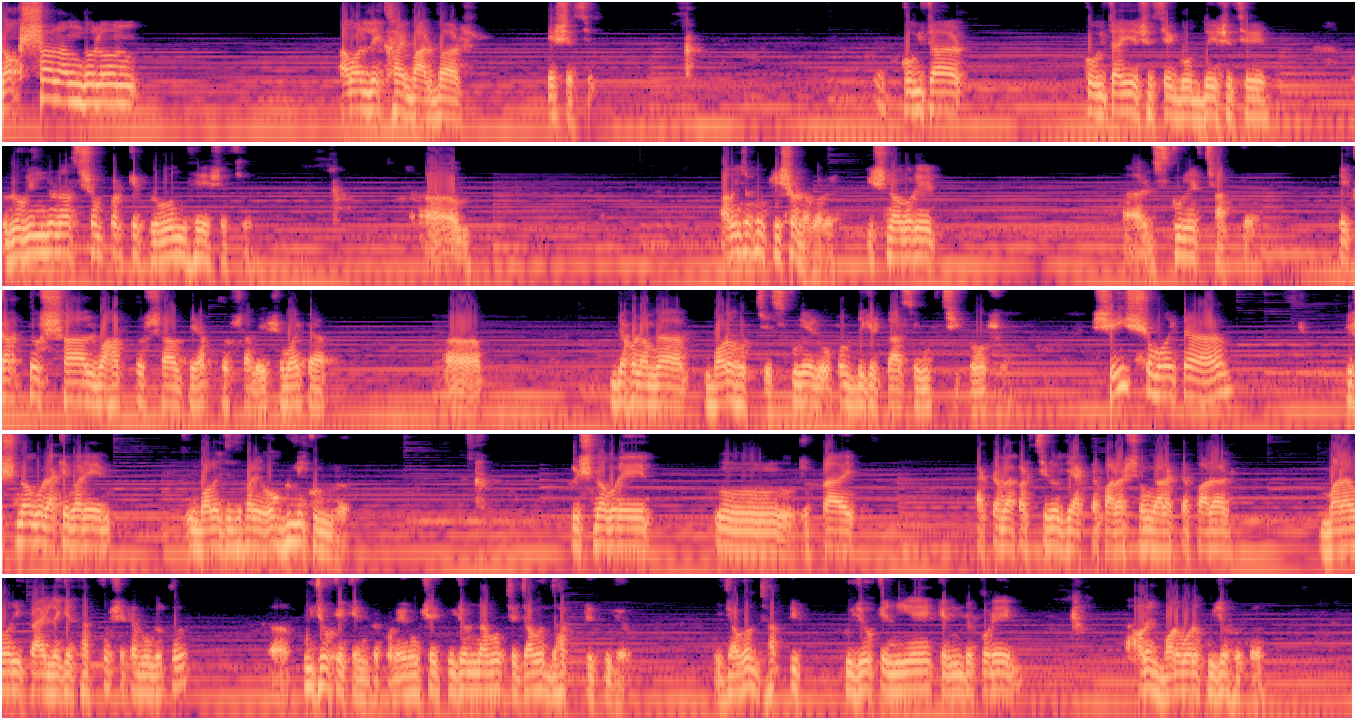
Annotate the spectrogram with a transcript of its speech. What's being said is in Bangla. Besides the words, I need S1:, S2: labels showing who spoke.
S1: নকশাল আন্দোলন আমার লেখায় বারবার এসেছে। কবিতার কবিতায় এসেছে গদ্যে এসেছে রবীন্দ্রনাথ সম্পর্কে প্রবন্ধে এসেছে। আম, যখন কৃষ্ণনগরে কৃষ্ণনগরের স্কুলের ছাত্র একাত্তর সাল, বাহাত্তর সাল তিয়াত্তর সাল এই সময়টা যখন আমরা বড় হচ্ছে, স্কুলের ওপর দিকের ক্লাসে উঠছি ক্রমশ, সেই সময়টা কৃষ্ণনগর একেবারে বলা যেতে পারে অগ্নিকুণ্ড। কৃষ্ণনগরে প্রায় একটা ব্যাপার ছিল যে একটা পাড়ার সঙ্গে আর একটা পাড়ার মারামারি প্রায় লেগে থাকতো, সেটা মূলত পুজোকে কেন্দ্র করে এবং সেই পুজোর নাম হচ্ছে জগদ্ধাত্রী পুজো। এই জগদ্ধাত্রী পুজোকে নিয়ে কেন্দ্র করে অনেক বড় বড় পুজো হতো।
